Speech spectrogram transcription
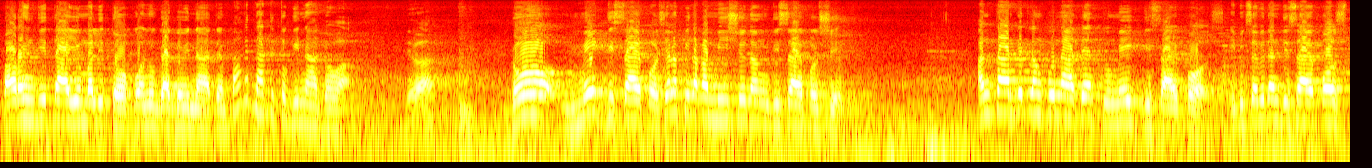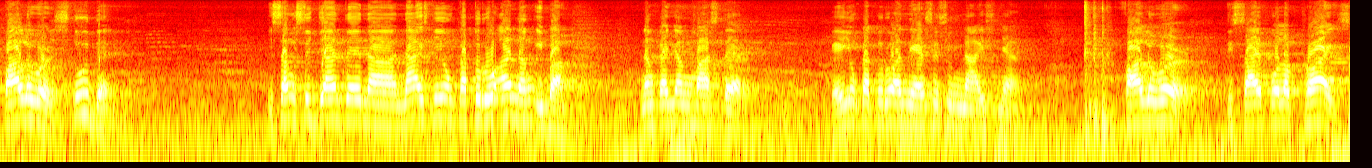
para hindi tayo malito kung ano gagawin natin. Bakit natin to ginagawa? Di ba? Go make disciples. Yan ang pinaka-mission ng discipleship. Ang target lang po natin to make disciples. Ibig sabihin ng disciples, followers, student. Isang estudyante na nais niya yung katuruan ng iba, ng kanyang master. Kaya yung katuruan ni Jesus yung nais niya. Follower, disciple of Christ,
